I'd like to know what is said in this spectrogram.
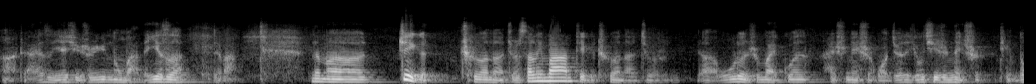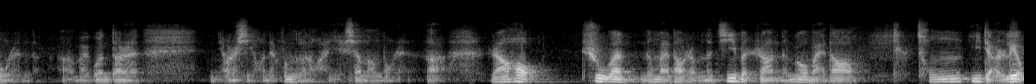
啊，这 S 也许是运动版的意思，对吧？那么这个车呢，就是三零八这个车呢，就是呃，无论是外观还是内饰，我觉得尤其是内饰挺动人的啊。外观当然，你要是喜欢那风格的话，也相当动人啊。然后十五万能买到什么呢？基本上能够买到从一点六。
